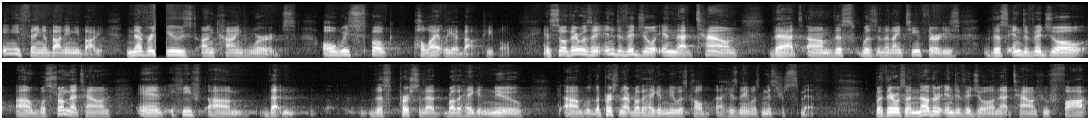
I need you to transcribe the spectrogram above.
anything about anybody, never used unkind words, always spoke politely about people. And so there was an individual in that town that um, this was in the 1930s. This individual um, was from that town, and he, um, that this person that Brother Hagin knew, um, the person that Brother Hagin knew was called, uh, his name was Mr. Smith. But there was another individual in that town who fought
